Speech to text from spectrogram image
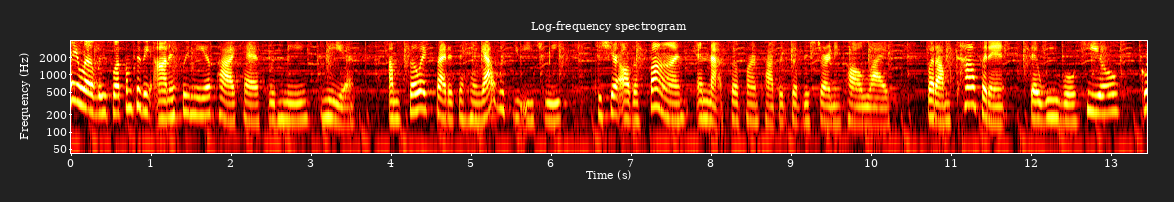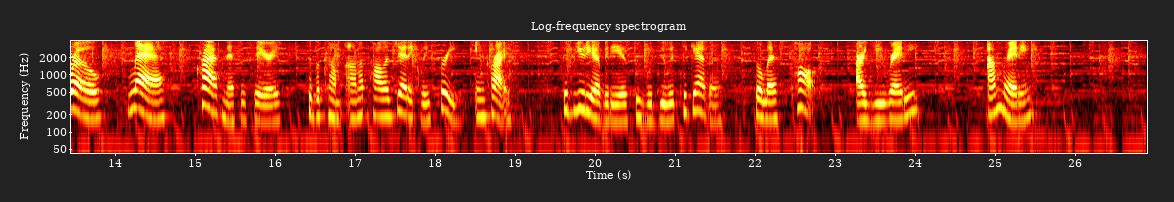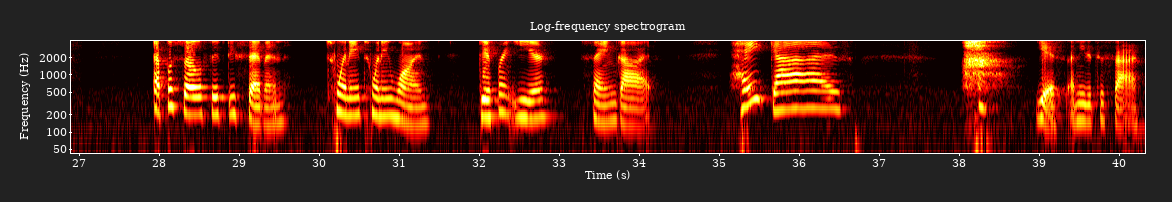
Hey, lovelies, welcome to the Honestly Mia podcast with me, Mia. I'm so excited to hang out with you each week to share all the fun and not so fun topics of this journey called life. But I'm confident that we will heal, grow, laugh, cry if necessary to become unapologetically free in Christ. The beauty of it is we will do it together. So let's talk. Are you ready? I'm ready. Episode 57, 2021. Different year, same God. Hey guys. yes, I needed to sigh.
